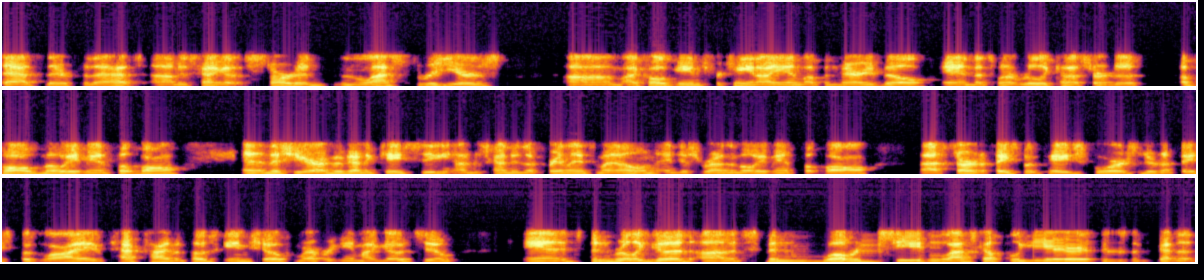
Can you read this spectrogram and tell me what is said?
stats there for that. Um, just kind of got it started. In the last three years, um, I called games for KNIM up in Maryville, and that's when it really kind of started to evolve Mo 8 Man Football. And this year, I moved down to KC. I'm just kind of doing the freelance of my own and just running the Mo 8 Man Football. Uh, started a Facebook page for us, so doing a Facebook Live halftime and post game show from wherever game I go to and it's been really good. Um, it's been well received the last couple of years. I've gotten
